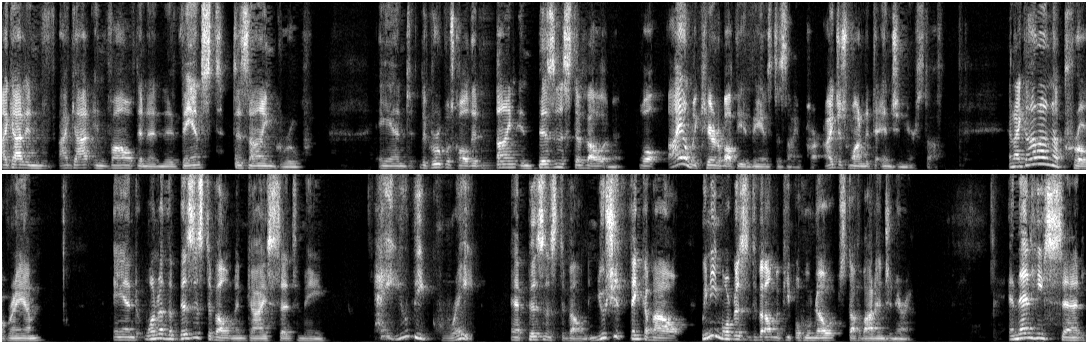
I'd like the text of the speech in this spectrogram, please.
I got in I got involved in an advanced design group. And the group was called Design in Business Development. well, I only cared about the advanced design part. I just wanted to engineer stuff. And I got on a program, and one of the business development guys said to me, Hey, you'd be great at business development. You should think about, we need more business development people who know stuff about engineering. And then he said,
